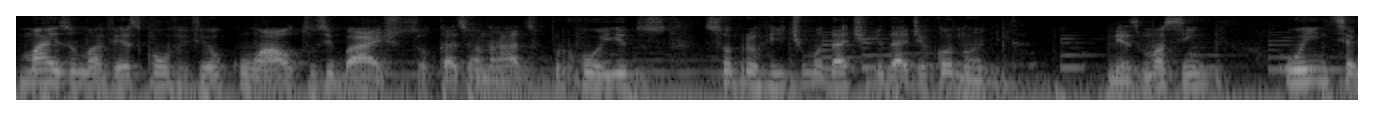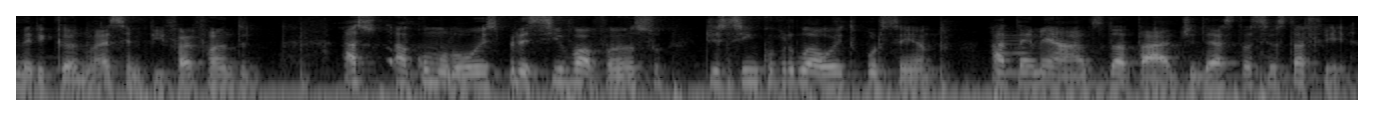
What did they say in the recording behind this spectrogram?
mais uma vez conviveu com altos e baixos ocasionados por ruídos sobre o ritmo da atividade econômica. Mesmo assim, o índice americano S&P 500 acumulou expressivo avanço de 5,8% até meados da tarde desta sexta-feira.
